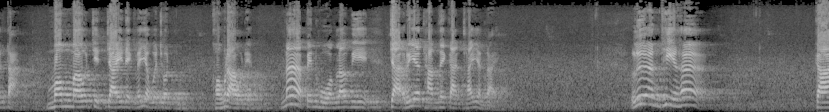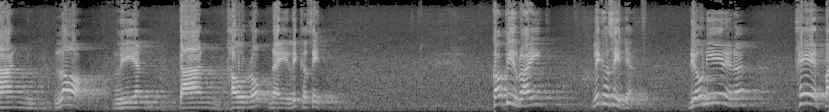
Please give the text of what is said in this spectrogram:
ต่างๆ มอมเมาจิตใจเด็กและเยาวชนของเราเนี่ยน่าเป็นห่วงเรามีจริยธรรมในการใช้อย่างไร เรื่องที่ห้าการลอกเรียน การเคารพในลิขสิทธิ์ก็พี่ไรลิขสิทธิ์เนี่ย เดี๋ยวนี้เนี่ยนะ เทศไป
